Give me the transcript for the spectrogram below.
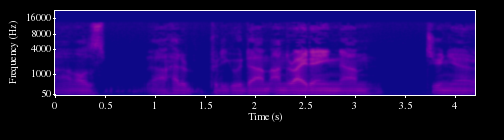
Um, I was I had a pretty good um, under eighteen um, junior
